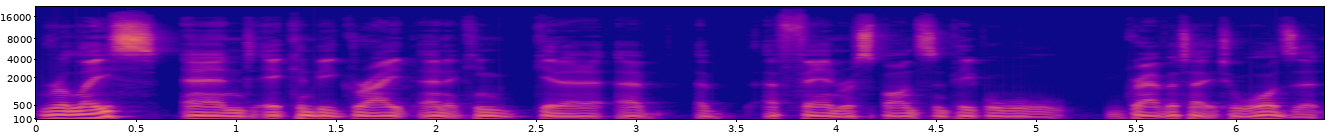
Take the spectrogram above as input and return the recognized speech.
release and it can be great and it can get a, a, a, fan response and people will gravitate towards it.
